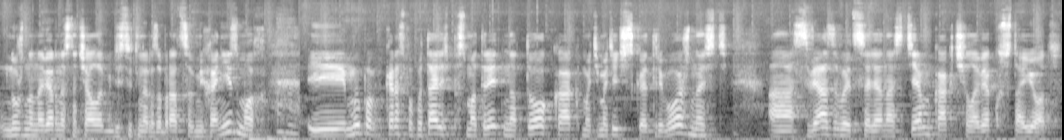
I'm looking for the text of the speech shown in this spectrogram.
нужно, наверное, сначала действительно разобраться в механизмах. Uh-huh. И мы как раз попытались посмотреть на то, как математическая тревожность а, связывается ли она с тем, как человек устает.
